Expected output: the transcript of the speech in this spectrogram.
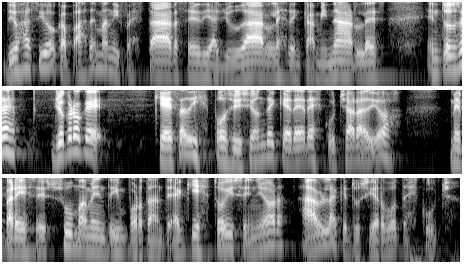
Dios ha sido capaz de manifestarse, de ayudarles, de encaminarles. Entonces, yo creo que, que esa disposición de querer escuchar a Dios me parece sumamente importante. Aquí estoy, Señor, habla que tu siervo te escucha.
